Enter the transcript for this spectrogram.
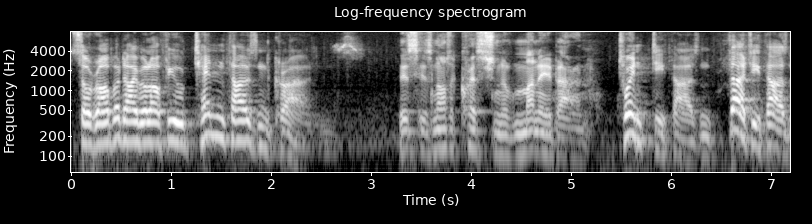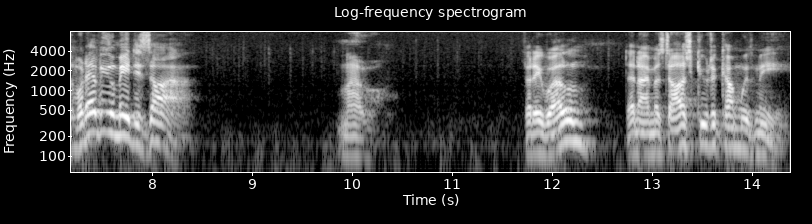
So, Robert, I will offer you 10,000 crowns. This is not a question of money, Baron. 20,000, 30,000, whatever you may desire. No. Very well. Then I must ask you to come with me.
